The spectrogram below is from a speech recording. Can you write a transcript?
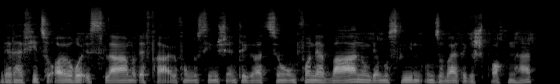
der dann viel zu Euro-Islam und der Frage von muslimischer Integration und von der Warnung der Muslimen und so weiter gesprochen hat,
